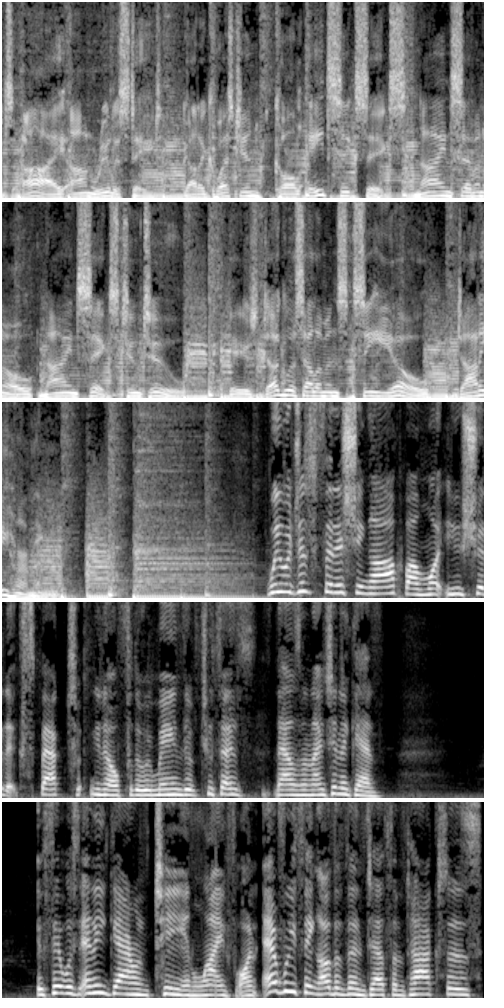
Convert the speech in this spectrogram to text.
It's Eye on Real Estate. Got a question? Call 866 970 9622. Here's Douglas Elliman's CEO, Dottie Herman. We were just finishing up on what you should expect, you know, for the remainder of 2019. Again, if there was any guarantee in life on everything other than death and taxes,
